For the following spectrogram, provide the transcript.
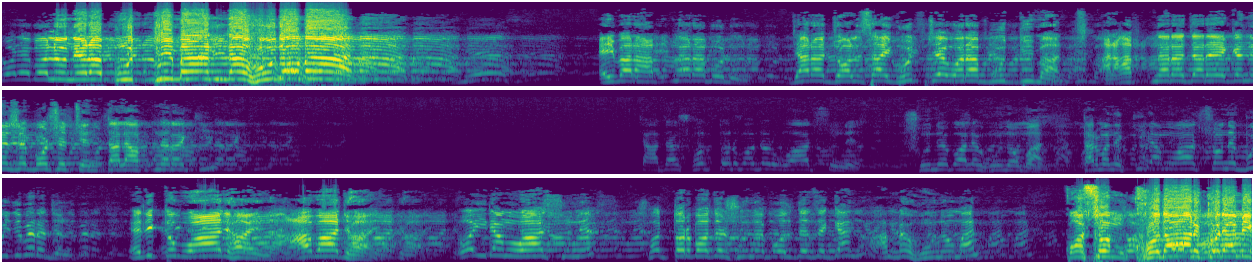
জোরে বলুন, এরা বুদ্ধিমান না হুনমান? এইবার আপনারা বলুন, যারা জলসায় ঘুরছে ওরা বুদ্ধিমান। আর আপনারা যারা এখানে এসে বসেছেন, তাহলে আপনারা কি? চাচা সত্তর বছর ওয়াজ শুনে শুনে বলে হুনমান। তার মানে কিরাম ওয়াজ শুনে বুঝতে পেরেছেন? এদিক তো ওয়াজ হয় না, আওয়াজ হয়। ওইরাম ওয়াজ শুনে, সত্তর বছর শুনে বলতেছে, কেন? আমরা হুনমান? কসম খোদার করে আমি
